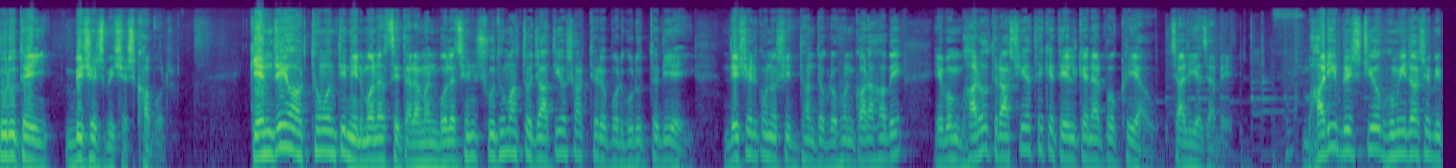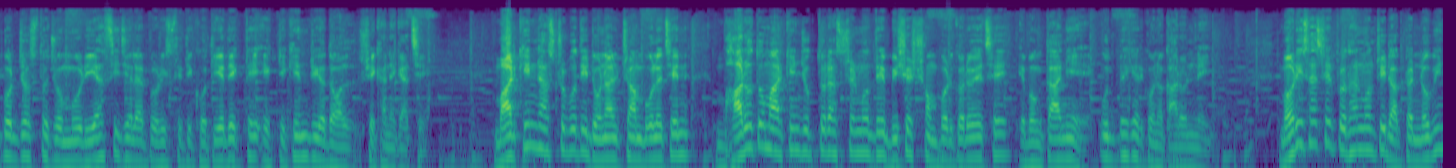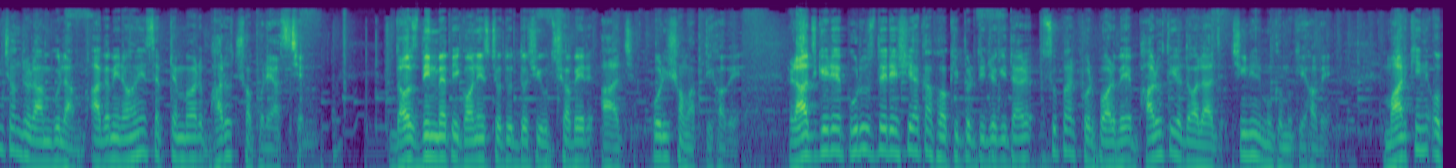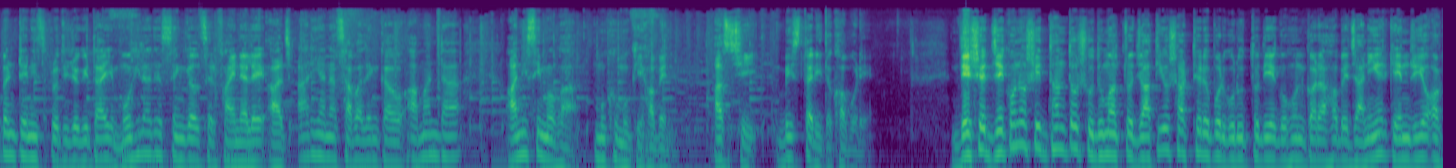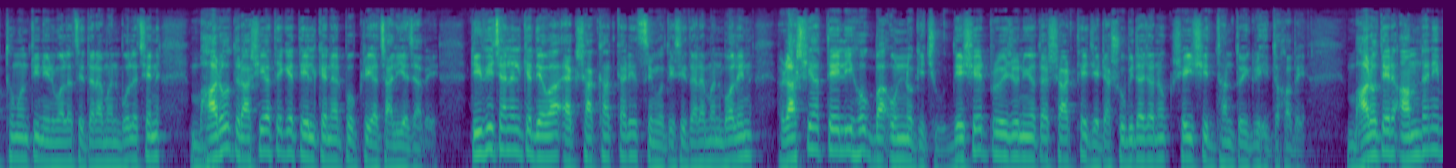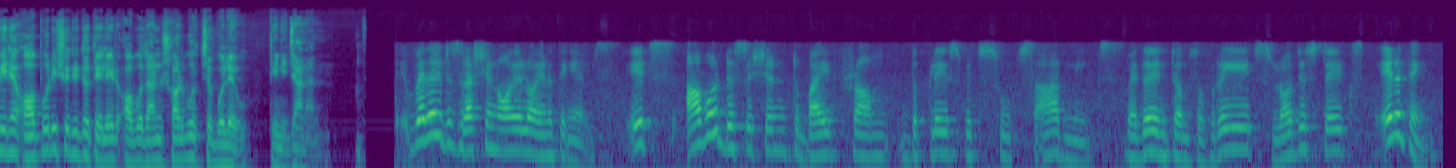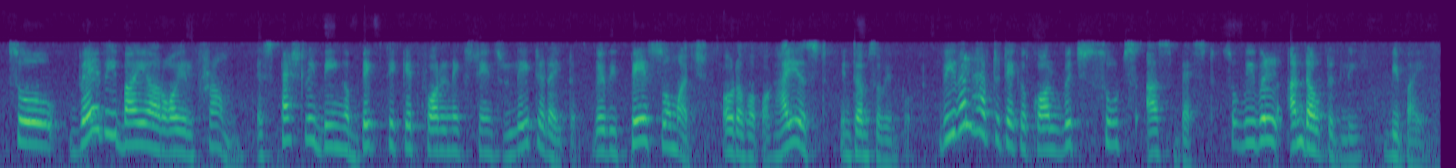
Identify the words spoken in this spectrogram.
শুরুতেই বিশেষ বিশেষ খবর। কেন্দ্রীয় অর্থমন্ত্রী নির্মলা সীতারামন বলেছেন, শুধুমাত্র জাতীয় স্বার্থের ওপর গুরুত্ব দিয়েই দেশের কোনো সিদ্ধান্ত গ্রহণ করা হবে এবং ভারত রাশিয়া থেকে তেল কেনার প্রক্রিয়াও চালিয়ে যাবে। ভারী বৃষ্টি ও ভূমিধসে বিপর্যস্ত জম্মু রিয়াসি জেলার পরিস্থিতি খতিয়ে দেখতে একটি কেন্দ্রীয় দল সেখানে গেছে। মার্কিন রাষ্ট্রপতি ডোনাল্ড ট্রাম্প বলেছেন, ভারত ও মার্কিন যুক্তরাষ্ট্রের মধ্যে বিশেষ সম্পর্ক রয়েছে এবং তা নিয়ে উদ্বেগের কোনো কারণ নেই। মরিসাসের প্রধানমন্ত্রী ডক্টর নবীনচন্দ্র রামগুলাম আগামী নয় সেপ্টেম্বর ভারত সফরে আসছেন। দশ দিনব্যাপী গণেশ চতুর্দশী উৎসবের আজ পরিসমাপ্তি হবে। রাজগীরে পুরুষদের এশিয়া কাপ হকি প্রতিযোগিতার সুপার ফোর পর্বে ভারতীয় দল আজ চীনের মুখোমুখি হবে। মার্কিন ওপেন টেনিস প্রতিযোগিতায় মহিলাদের সিঙ্গলসের ফাইনালে আজ আরিয়ানা সাবালেঙ্কা ও আমান্ডা আনিসিমোভা মুখোমুখি হবেন। আসছি বিস্তারিত খবরে। দেশের যে কোনো সিদ্ধান্ত শুধুমাত্র জাতীয় স্বার্থের উপর গুরুত্ব দিয়ে গ্রহণ করা হবে জানিয়ে কেন্দ্রীয় অর্থমন্ত্রী নির্মলা সীতারামন বলেছেন ভারত রাশিয়া থেকে তেল কেনার প্রক্রিয়া চালিয়ে যাবে। টিভি চ্যানেলকে দেওয়া এক সাক্ষাৎকারে শ্রীমতী সীতারামন বলেন রাশিয়ার তেলই হোক বা অন্য কিছু দেশের প্রয়োজনীয়তার স্বার্থে যেটা সুবিধাজনক সেই সিদ্ধান্তই গৃহীত হবে। ভারতের আমদানি বেড়ে অপরিশোধিত তেলের অবদান সর্বোচ্চ বলেও তিনি জানান। Whether it is Russian oil or anything else, it's our decision to buy from the place which suits our needs, whether in terms of rates, logistics, anything. So, where we buy our oil from, especially being a big ticket foreign exchange related item, where we pay so much out of our highest in terms of import, we will have to take a call which suits us best. So, we will undoubtedly be buying.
